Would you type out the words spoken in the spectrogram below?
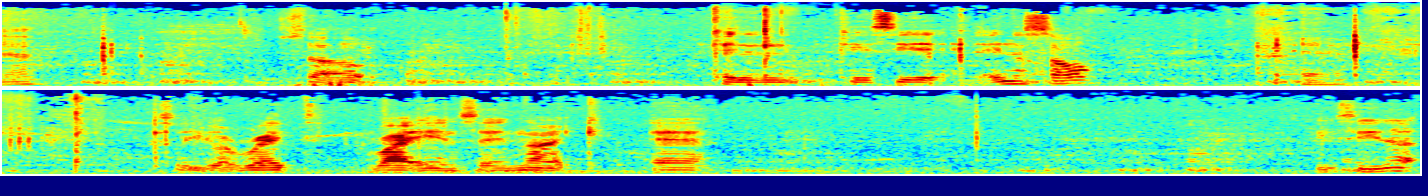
Yeah. So, can can you see it in the sole? Yeah. So you got red writing saying Nike Air. Can you see that?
